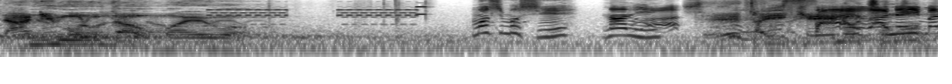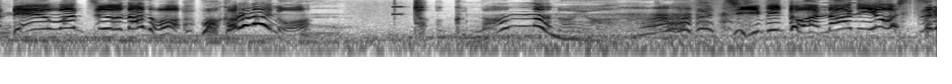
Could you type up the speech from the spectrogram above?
何者だお前は？もしもし？何？生態系のはね今電話中なのわからないの？ったく何なのよ。チビとは何よ失礼ね。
